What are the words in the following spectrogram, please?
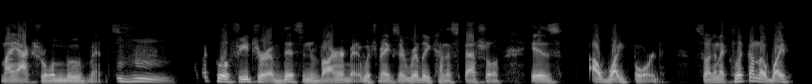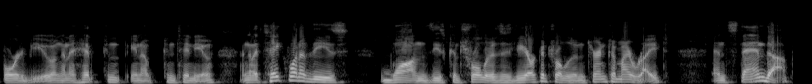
my actual movements. Mm-hmm. A cool feature of this environment, which makes it really kind of special, is a whiteboard. So I'm going to click on the whiteboard view. I'm going to hit, con- you know, continue. I'm going to take one of these wands, these controllers, these VR controllers, and turn to my right and stand up.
